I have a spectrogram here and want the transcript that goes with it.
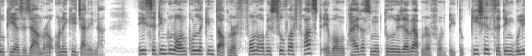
লুকিয়ে আছে যা আমরা অনেকেই জানি না। এই সেটিংগুলো অন করলে কিন্তু আপনার ফোন হবে সুপার ফাস্ট এবং ভাইরাস মুক্ত হয়ে যাবে আপনার ফোনটি তো কিসের সেটিংগুলি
